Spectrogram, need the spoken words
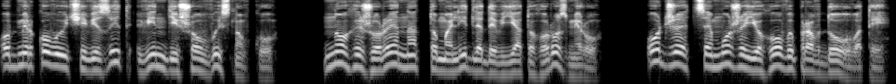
Обмірковуючи візит, він дійшов висновку ноги журе надто малі для дев'ятого розміру, отже, це може його виправдовувати,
